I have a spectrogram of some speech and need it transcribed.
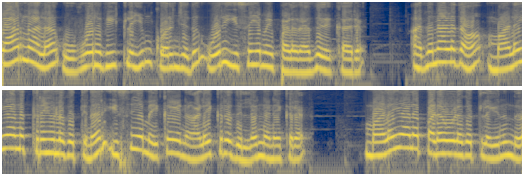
கேரளால ஒவ்வொரு வீட்லயும் குறைஞ்சது ஒரு இசையமைப்பாளராவது இருக்காரு. அதனாலதான் மலையாள திரையுலகத்தினர் இசையமைக்க என்னை அழைக்கிறது இல்லைன்னு நினைக்கிறேன். மலையாள பட உலகத்துல இருந்து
